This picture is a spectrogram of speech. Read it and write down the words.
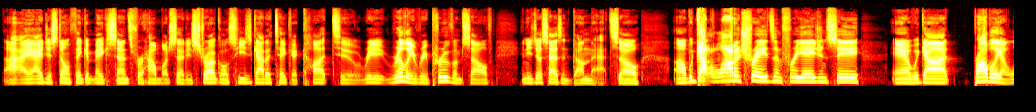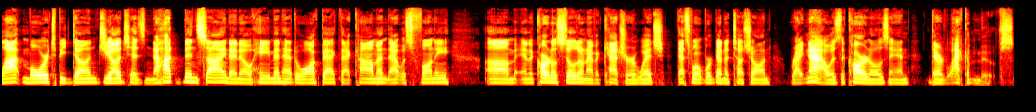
I, I just don't think it makes sense for how much that he struggles. He's got to take a cut to re, really reprove himself, and he just hasn't done that. So uh, we got a lot of trades in free agency, and we got probably a lot more to be done. Judge has not been signed. I know Heyman had to walk back that comment. That was funny. Um, and the Cardinals still don't have a catcher, which that's what we're going to touch on right now is the Cardinals and their lack of moves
